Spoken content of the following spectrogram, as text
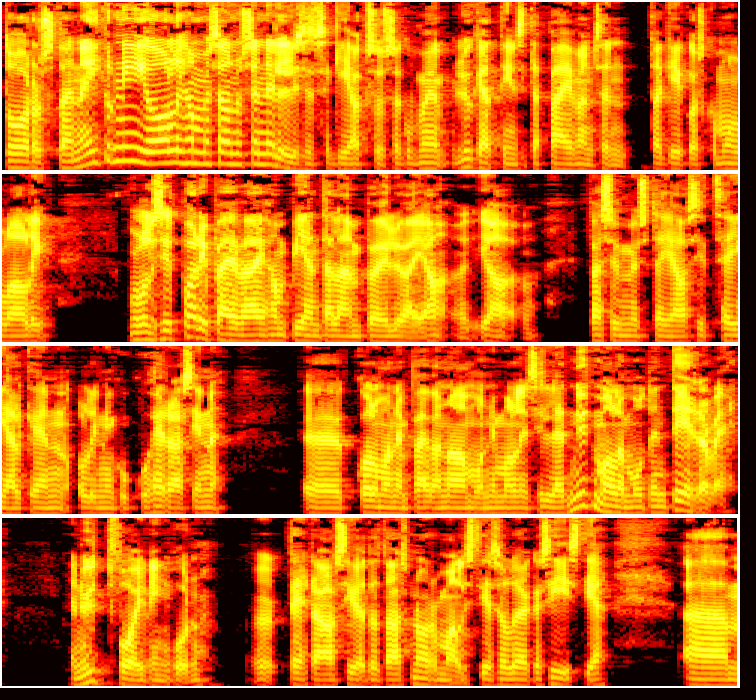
torstaina. Eikö niin, olihan mä saanut sen edellisessäkin jaksossa, kun me lykättiin sitä päivän sen takia, koska mulla oli, mulla oli siis pari päivää ihan pientä lämpöilyä ja, ja väsymystä, ja sitten sen jälkeen oli niin kuin, kun heräsin kolmannen päivän aamun, niin mä olin silleen, että nyt mä olen muuten terve, ja nyt voi niin kuin, tehdä asioita taas normaalisti, ja se oli aika siistiä. Ähm,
